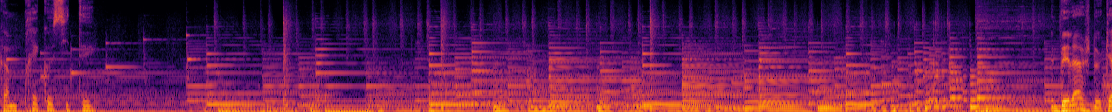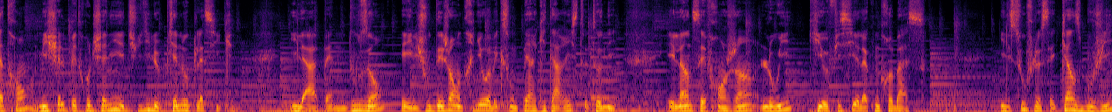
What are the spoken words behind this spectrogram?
comme précocité. Dès l'âge de 4 ans, Michel Petrucciani étudie le piano classique. Il a à peine 12 ans et il joue déjà en trio avec son père guitariste Tony et l'un de ses frangins, Louis, qui officie à la contrebasse. Il souffle ses 15 bougies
